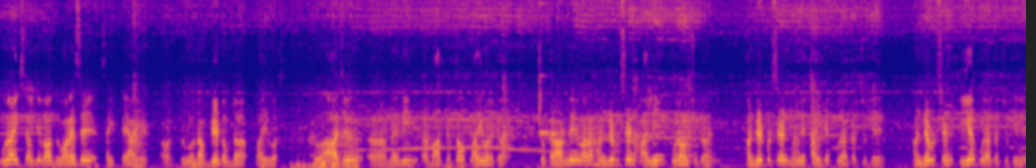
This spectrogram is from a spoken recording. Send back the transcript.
पूरा एक साल के बाद दोबारा से साइट पे आए हैं और to know the update of the flyover तो आज अ, मैं भी बात करता हूँ फ्लाईओवर का। तो कराड़ में हमारा हंड्रेड परसेंट पाइलिंग पूरा हो चुका है। हंड्रेड परसेंट हमने पाइल कैप पूरा कर चुके हैं। हंड्रेड परसेंट पियर पूरा कर चुके हैं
